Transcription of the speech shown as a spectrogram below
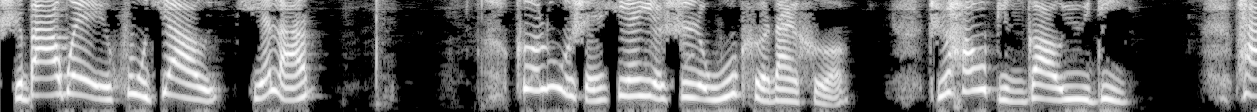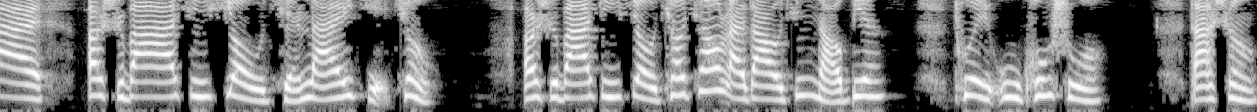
十八位护教伽蓝，各路神仙也是无可奈何，只好禀告玉帝，派二十八星宿前来解救。二十八星宿悄悄来到金牢边，对悟空说：“大圣，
